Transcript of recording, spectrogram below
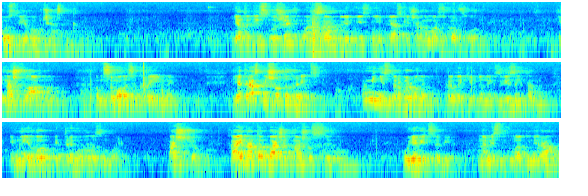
вуст його учасника. Я тоді служив у ансамблі пісні і пляски Чорноморського флоту. І наш флагман, комсомолець України, якраз пішов до Греції. А міністр оборони прилетів до них з візитом, і ми його підтримували з моря. А що? Хай НАТО бачить нашу силу. Уявіть собі, на містку адмірал,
